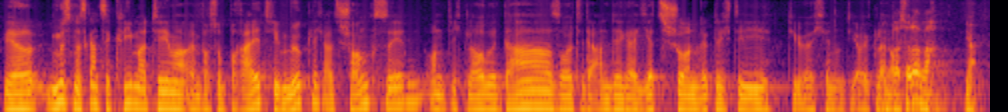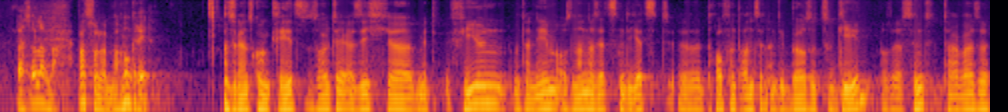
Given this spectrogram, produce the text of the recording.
Wir müssen das ganze Klimathema einfach so breit wie möglich als Chance sehen. Und ich glaube, da sollte der Anleger jetzt schon wirklich die, die Öhrchen und die Äuglein Und was soll er aufmachen. machen? Ja. Was soll er machen? Was soll er machen? Konkret. Also ganz konkret sollte er sich äh, mit vielen Unternehmen auseinandersetzen, die jetzt äh, drauf und dran sind, an die Börse zu gehen. Also das sind teilweise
